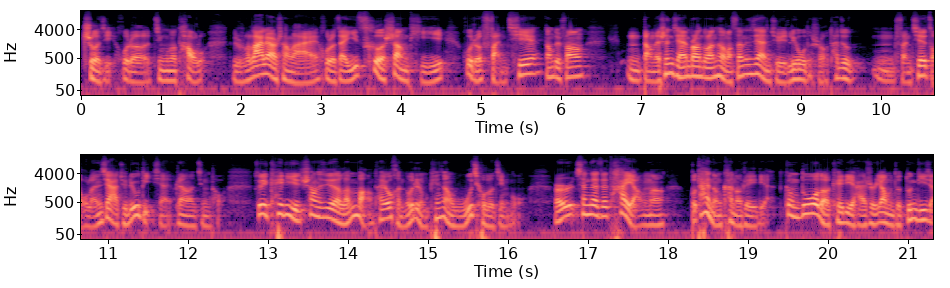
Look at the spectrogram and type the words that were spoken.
设计或者进攻的套路。比如说拉链上来，或者在一侧上提，或者反切，当对方嗯挡在身前不让杜兰特往三分线去溜的时候，他就嗯反切走篮下去溜底线，有这样的镜头。所以 KD 上赛季的篮网，他有很多这种偏向无球的进攻，而现在在太阳呢，不太能看到这一点，更多的 KD 还是要么就蹲底角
